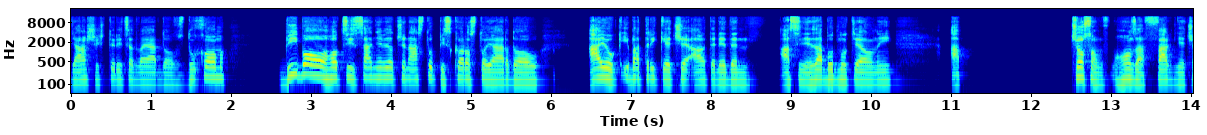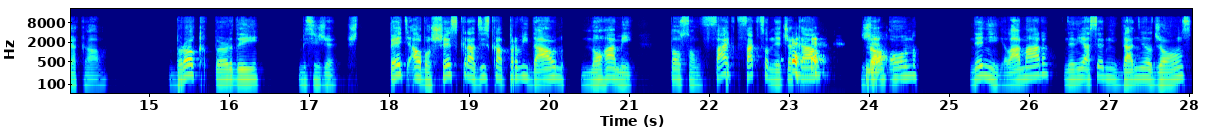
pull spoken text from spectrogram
ďalších 42 yardov vzduchom. Debo, hoci sa nevedel, nastúpi skoro 100 yardov. Ajuk iba 3 keče, ale ten jeden asi nezabudnutelný. Čo som Honza fakt nečakal. Brock Purdy myslím, že 5 alebo 6 krát získal prvý down nohami. To som fakt, fakt som nečakal, že no. on není Lamar, není asi ani Daniel Jones,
